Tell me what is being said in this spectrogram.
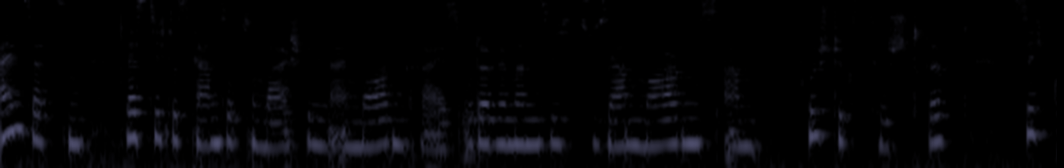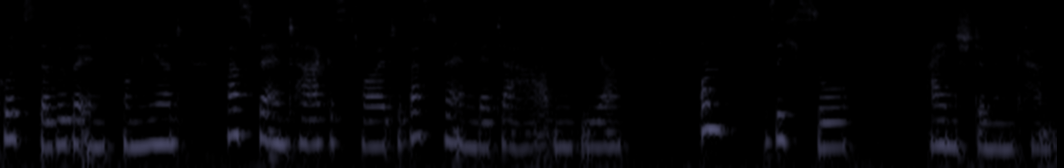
Einsetzen lässt sich das Ganze zum Beispiel in einem Morgenkreis oder wenn man sich zusammen morgens am Frühstückstisch trifft, sich kurz darüber informiert, was für ein Tag ist heute, was für ein Wetter haben wir und sich so einstimmen kann.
